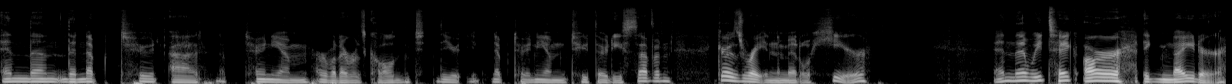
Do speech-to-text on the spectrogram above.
And then the Neptune, uh, Neptunium, or whatever it's called, the Neptunium 237 goes right in the middle here. And then we take our igniter.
